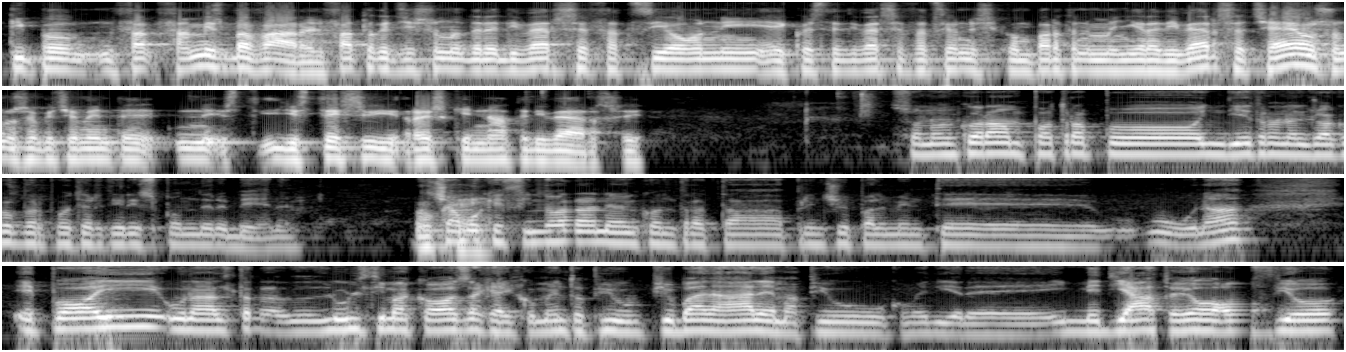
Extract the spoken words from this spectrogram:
tipo fa, fammi sbavare il fatto che ci sono delle diverse fazioni e queste diverse fazioni si comportano in maniera diversa c'è o sono semplicemente gli stessi reskinnati diversi? Sono ancora un po' troppo indietro nel gioco per poterti rispondere bene Diciamo okay. che finora ne ho incontrata principalmente una. E poi un'altra, l'ultima cosa che è il commento più, più banale, ma più, come dire, immediato e ovvio,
